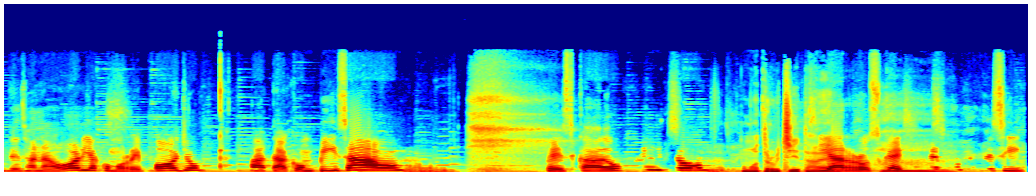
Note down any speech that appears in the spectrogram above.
de zanahoria como repollo, patacón pisado, pescado frito. Como truchita, Y arroz que ah. sí,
